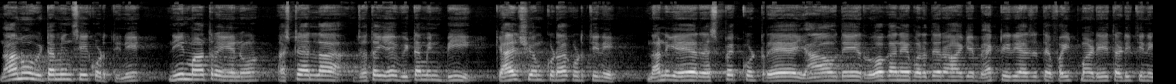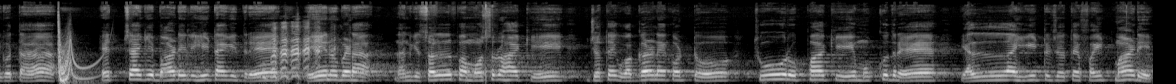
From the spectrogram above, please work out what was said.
ನಾನು ವಿಟಮಿನ್ ಸಿ ಕೊಡ್ತೀನಿ. ನೀನು ಮಾತ್ರ ಏನು? ಅಷ್ಟೇ ಅಲ್ಲ, ಜೊತೆಗೆ ವಿಟಮಿನ್ ಬಿ ಕ್ಯಾಲ್ಶಿಯಂ ಕೂಡ ಕೊಡ್ತೀನಿ. ನನಗೆ ರೆಸ್ಪೆಕ್ಟ್ ಕೊಟ್ಟರೆ ಯಾವುದೇ ರೋಗನೇ ಬರದಿರೋ ಹಾಗೆ ಬ್ಯಾಕ್ಟೀರಿಯಾ ಜೊತೆ ಫೈಟ್ ಮಾಡಿ ತಡಿತೀನಿ, ಗೊತ್ತಾ? ಹೆಚ್ಚಾಗಿ ಬಾಡಿಲಿ ಹೀಟ್ ಆಗಿದ್ರೆ ಏನು ಬೇಡ. ನನಗೆ ಸ್ವಲ್ಪ ಮೊಸರು ಹಾಕಿ, ಜೊತೆಗೆ ಒಗ್ಗರಣೆ ಕೊಟ್ಟು ಚೂರು ಉಪ್ಪು ಹಾಕಿ ಮುಕ್ಕಿದ್ರೆ ಎಲ್ಲ ಹೀಟ್ ಜೊತೆ ಫೈಟ್ ಮಾಡಿ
